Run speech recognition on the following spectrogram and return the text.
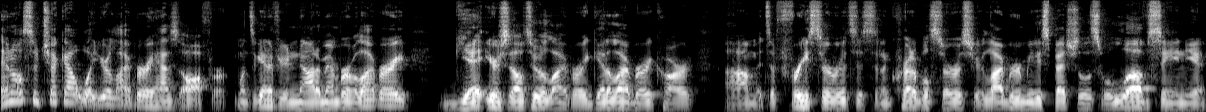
And also check out what your library has to offer. Once again, if you're not a member of a library, get yourself to a library, get a library card. Um, it's a free service. It's an incredible service. Your library media specialist will love seeing you.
